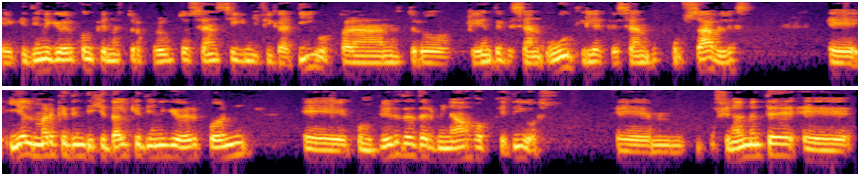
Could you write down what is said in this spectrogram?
eh, que tiene que ver con que nuestros productos sean significativos para nuestros clientes, que sean útiles, que sean usables, eh, y el marketing digital que tiene que ver con cumplir determinados objetivos. finalmente,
